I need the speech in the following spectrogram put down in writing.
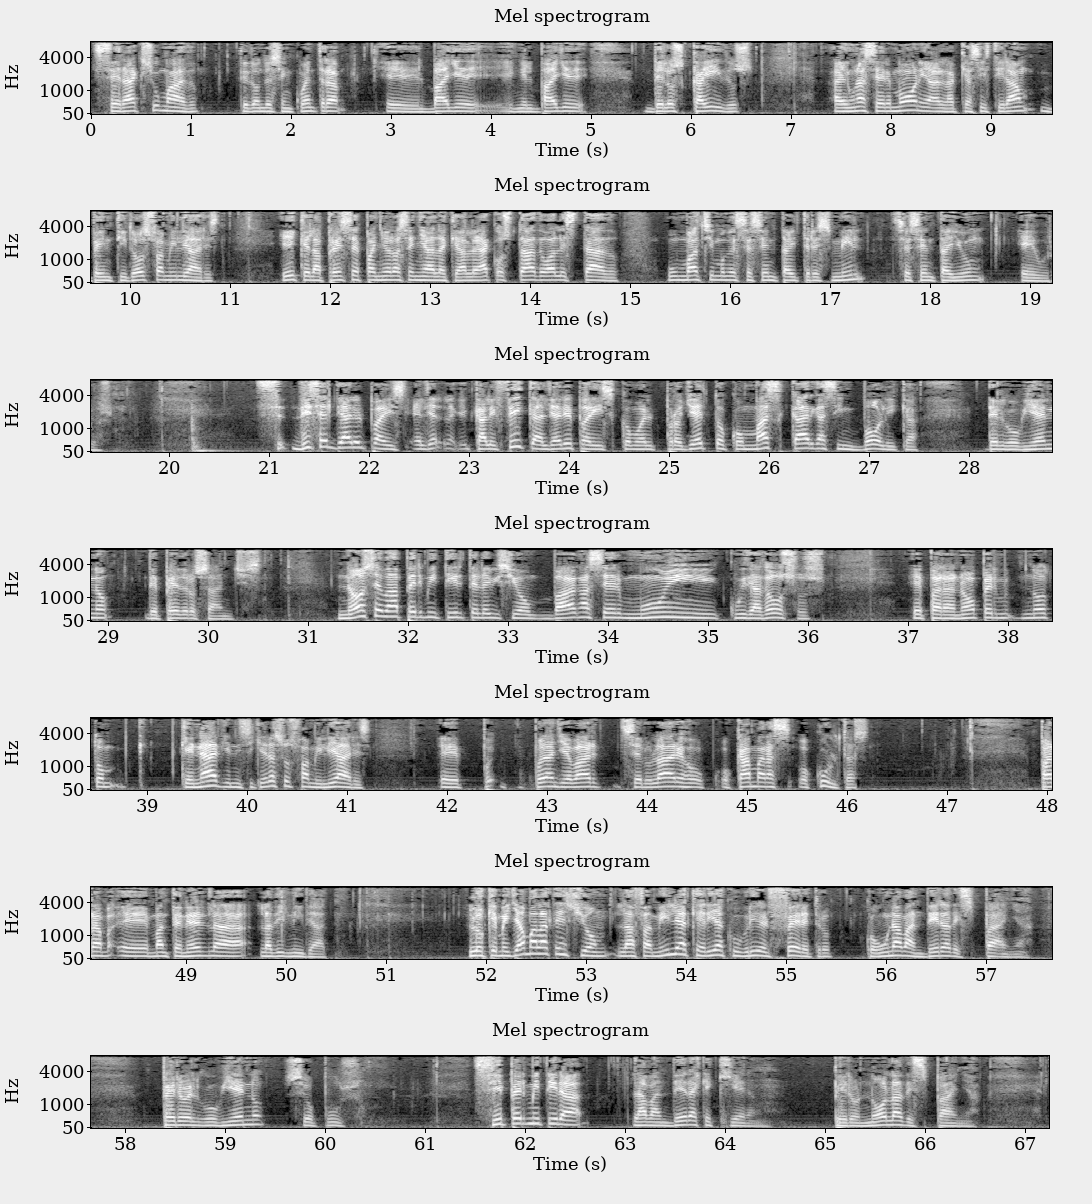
será exhumado de donde se encuentra eh, el valle, en el valle de los caídos, hay una ceremonia a la que asistirán 22 familiares y que la prensa española señala que le ha costado al Estado un máximo de 63.061 euros. Dice el diario El País, el, califica el diario El País como el proyecto con más carga simbólica del gobierno de Pedro Sánchez. No se va a permitir televisión, van a ser muy cuidadosos eh, para no, no que nadie, ni siquiera sus familiares, eh, puedan llevar celulares o, cámaras ocultas para eh, mantener la, la, dignidad. Lo que me llama la atención, la familia quería cubrir el féretro con una bandera de España, pero el gobierno se opuso. Sí permitirá la bandera que quieran, pero no la de España.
